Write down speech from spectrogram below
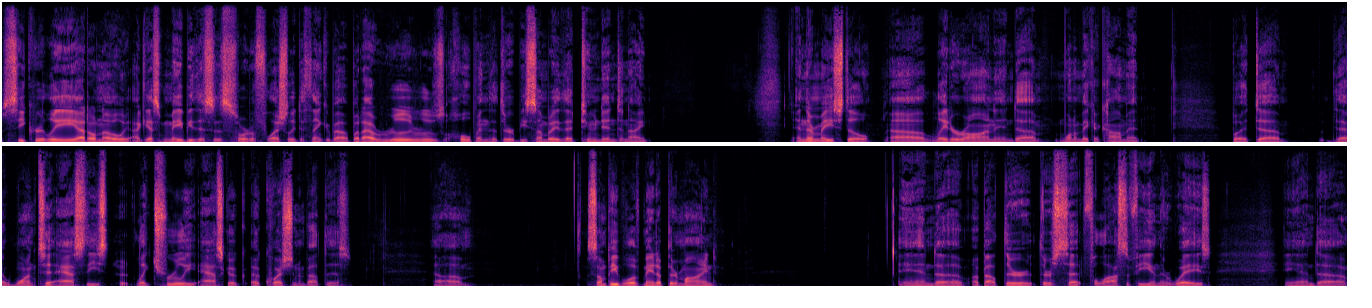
secretly, I don't know. I guess maybe this is sort of fleshly to think about, but I really was hoping that there would be somebody that tuned in tonight, and there may still uh, later on and uh, want to make a comment but uh, that want to ask these, like truly ask a, a question about this. Um, some people have made up their mind and uh, about their their set philosophy and their ways, and uh,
